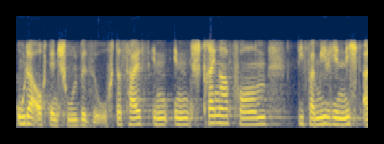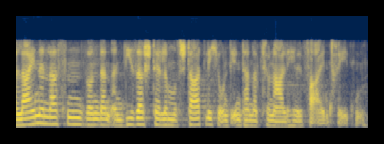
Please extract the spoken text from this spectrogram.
oder auch den Schulbesuch. Das heißt, in, in strenger Form die Familien nicht alleine lassen, sondern an dieser Stelle muss staatliche und internationale Hilfe eintreten.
